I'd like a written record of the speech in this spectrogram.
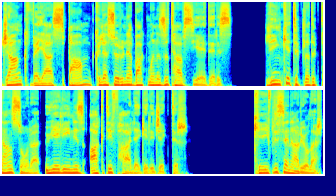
junk veya spam klasörüne bakmanızı tavsiye ederiz. Linke tıkladıktan sonra üyeliğiniz aktif hale gelecektir. Keyifli senaryolar.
